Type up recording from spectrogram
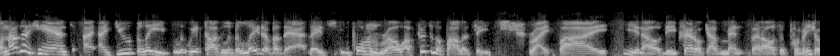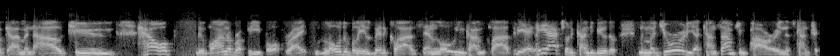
On the other hand, I, I do believe, we'll talk a little bit later about that, there's important role of fiscal policy, right, by, you know, the federal government, but also provincial government, how to help the vulnerable people, right, loadably middle class and low income class. He actually contribute the majority of consumption power in this country.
